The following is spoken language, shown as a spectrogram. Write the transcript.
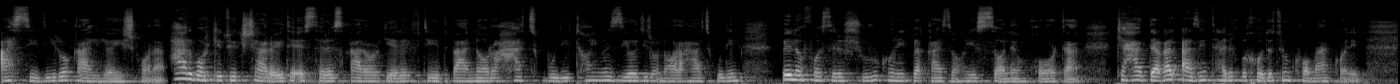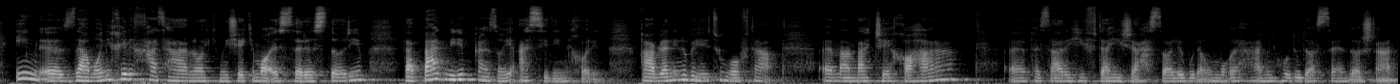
اسیدی رو قلیایش کنن هر بار که توی یک شرایط استرس قرار گرفتید و ناراحت بودید تایم زیادی رو ناراحت بودین بلافاصله شروع کنید به غذاهای سالم خوردن که حداقل از این طریق به خودتون کمک کنید. این زمانی خیلی خطرناک میشه که ما استرس داریم و بعد میریم غذای اسیدی می‌خوریم. قبلا اینو بهتون گفتم. من بچه خواهرم. پسر 17 18 ساله بودم. اون موقع همین حدود سن داشتن.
